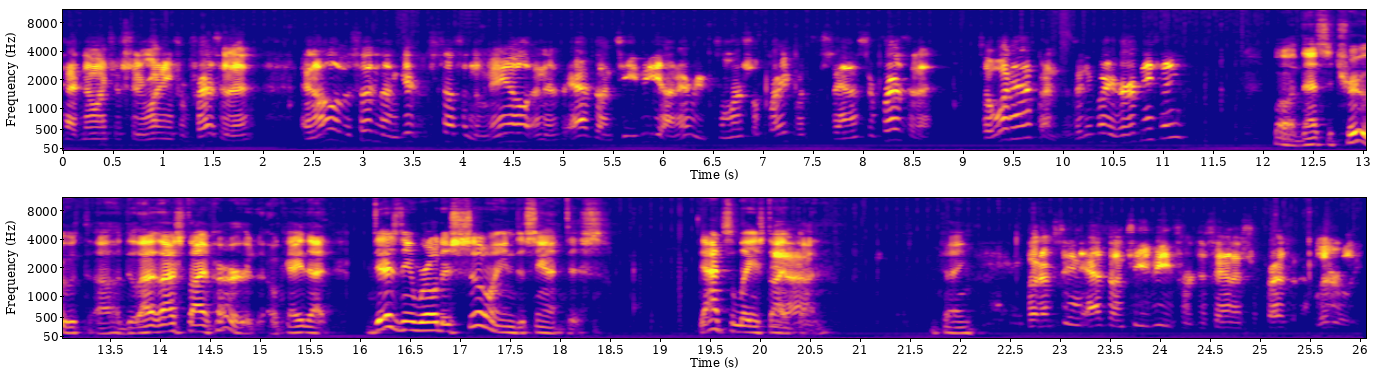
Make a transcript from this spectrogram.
had no interest in running for president, and all of a sudden I'm getting stuff in the mail and there's ads on TV on every commercial break with DeSantis for president. So what happened? Has anybody heard anything? Well, if that's the truth, uh, the la- last I've heard, okay, that Disney World is suing DeSantis. That's the latest I've Yeah. gotten. Okay. But I'm seeing ads on TV for DeSantis for president, literally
